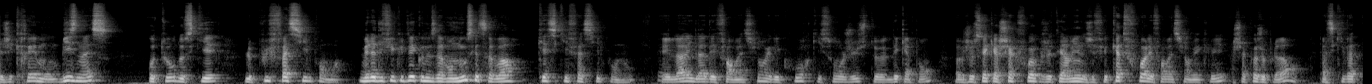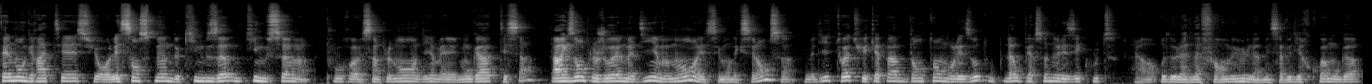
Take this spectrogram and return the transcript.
et j'ai créé mon business autour de ce qui est le plus facile pour moi. Mais la difficulté que nous avons, nous, c'est de savoir qu'est-ce qui est facile pour nous. Et là, il a des formations et des cours qui sont juste euh, décapants. Euh, Je sais qu'à chaque fois que je termine, j'ai fait quatre fois les formations avec lui, à chaque fois je pleure, parce qu'il va tellement gratter sur l'essence même de qui nous, sommes- qui nous sommes pour euh, simplement dire, mais mon gars, t'es ça. Par exemple, Joël m'a dit à un moment, et c'est mon excellence, il me dit, toi, tu es capable d'entendre les autres là où personne ne les écoute. Alors, au-delà de la formule, mais ça veut dire quoi, mon gars?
